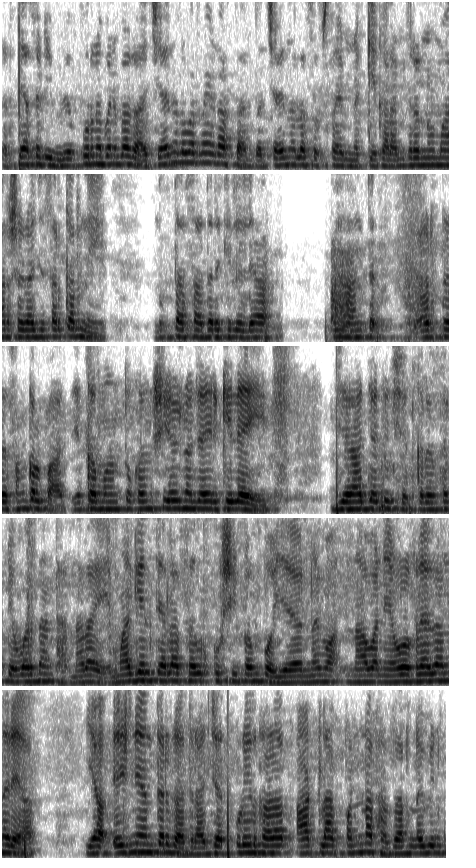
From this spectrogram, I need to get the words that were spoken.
तर त्यासाठी व्हिडिओ पूर्णपणे बघा. चॅनलवर नाही नसतात तर चॅनलला सबस्क्राईब नक्की करा. मित्रांनो महाराष्ट्र राज्य सरकारने नुकताच सादर केलेल्या अंत अर्थसंकल्पात एका महत्त्वाकांक्षी योजना जाहीर केली आहे जी राज्यातील शेतकऱ्यांसाठी वरदान ठरणार आहे. मागील त्याला सौर कृषी पंप या नवा नावाने ओळखल्या जाणाऱ्या या योजनेअंतर्गत राज्यात पुढील काळात आठ लाख पन्नास हजार नवीन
